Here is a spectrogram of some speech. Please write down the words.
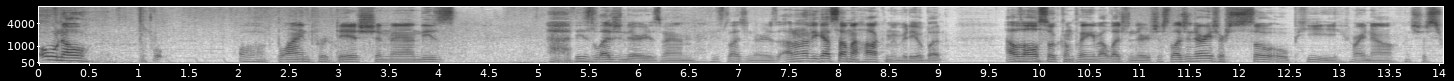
Oh no. Oh blind perdition, man. These these legendaries, man. These legendaries. I don't know if you guys saw my Hawkmoon video, but I was also complaining about legendaries. Just legendaries are so OP right now. It's just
